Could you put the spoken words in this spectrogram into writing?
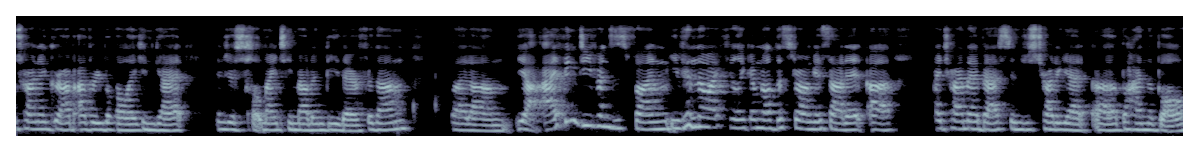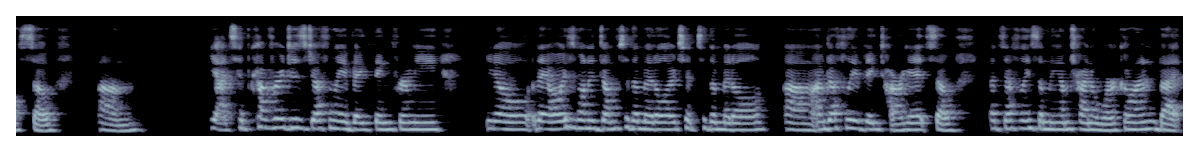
trying to grab every ball I can get and just help my team out and be there for them. But um, yeah, I think defense is fun, even though I feel like I'm not the strongest at it. Uh, I try my best and just try to get uh, behind the ball. So, um, yeah, tip coverage is definitely a big thing for me you know, they always want to dump to the middle or tip to the middle. Um, I'm definitely a big target. So that's definitely something I'm trying to work on. But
